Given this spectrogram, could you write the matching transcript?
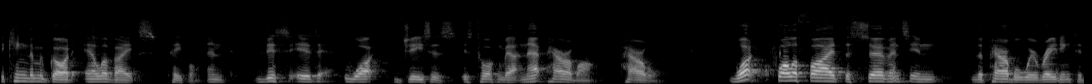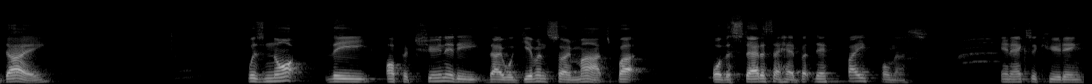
The kingdom of God elevates people. And this is what Jesus is talking about in that parable. parable. What qualified the servants in the parable we're reading today was not the opportunity they were given so much, but or the status they had, but their faithfulness in executing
